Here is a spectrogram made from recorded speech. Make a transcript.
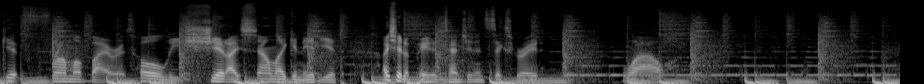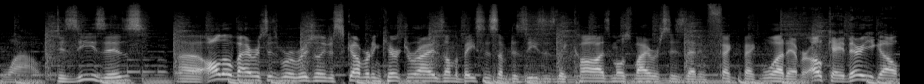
get from a virus. Holy shit, I sound like an idiot. I should have paid attention in sixth grade. Wow. Wow. Diseases. Uh, although viruses were originally discovered and characterized on the basis of diseases they cause, most viruses that infect back. Whatever. Okay, there you go.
